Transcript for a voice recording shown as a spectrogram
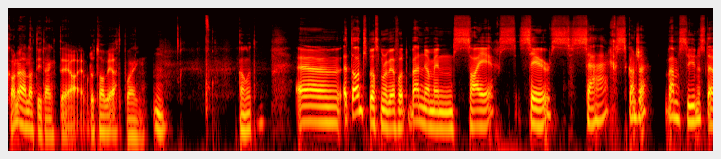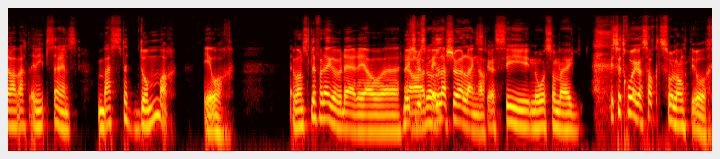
kan det hende at de tenkte ja, ja, da tar vi ett poeng. Kan godt. uh, et annet spørsmål vi har fått. Benjamin Sayers, Sayers, Sayers kanskje? Hvem synes dere har vært Eliteseriens beste dommer i år? Det er vanskelig for deg å vurdere, ja, og, eh, når Ja, ikke du spiller sjøl lenger. Skal jeg si noe som jeg ikke tror jeg har sagt så langt i år?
